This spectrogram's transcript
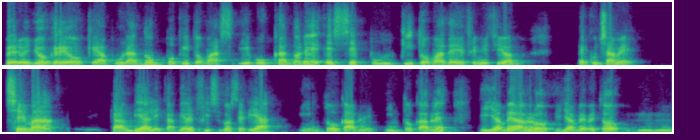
Pero yo creo que apurando un poquito más y buscándole ese puntito más de definición, escúchame, Chema cambia, le cambia el físico, sería intocable, intocable, y ya me hablo, y ya me meto, mm,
